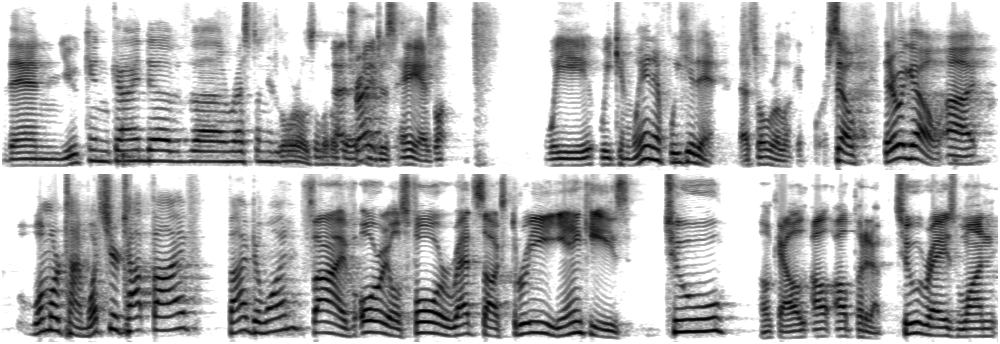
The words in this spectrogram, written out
then you can kind of uh, rest on your laurels a little That's bit. and right. Just hey, as long we we can win if we get in. That's what we're looking for. So there we go. Uh, one more time. What's your top five? Five to one. five Orioles, four Red Sox, three Yankees, two. Okay, I'll, I'll I'll put it up. Two Rays, one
